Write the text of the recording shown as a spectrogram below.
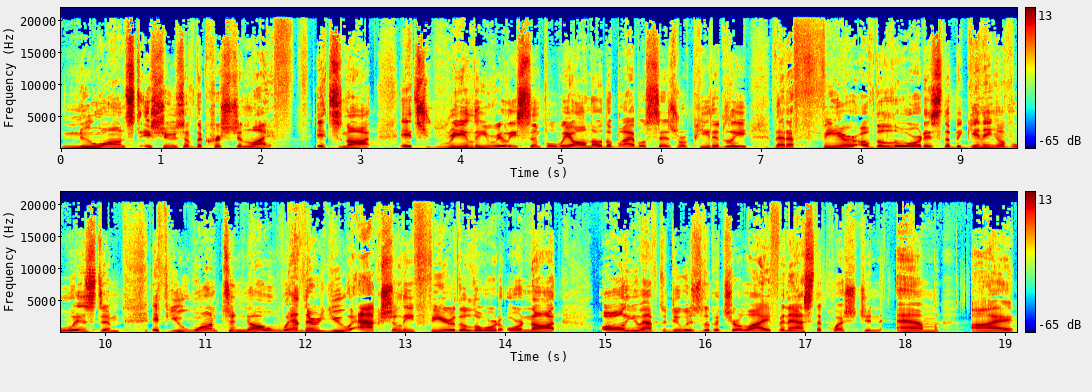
nuanced issues of the Christian life. It's not. It's really, really simple. We all know the Bible says repeatedly that a fear of the Lord is the beginning of wisdom. If you want to know whether you actually fear the Lord or not, all you have to do is look at your life and ask the question Am I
